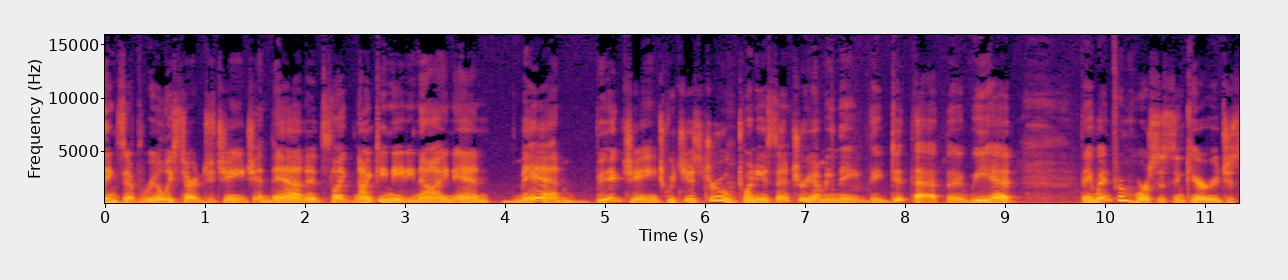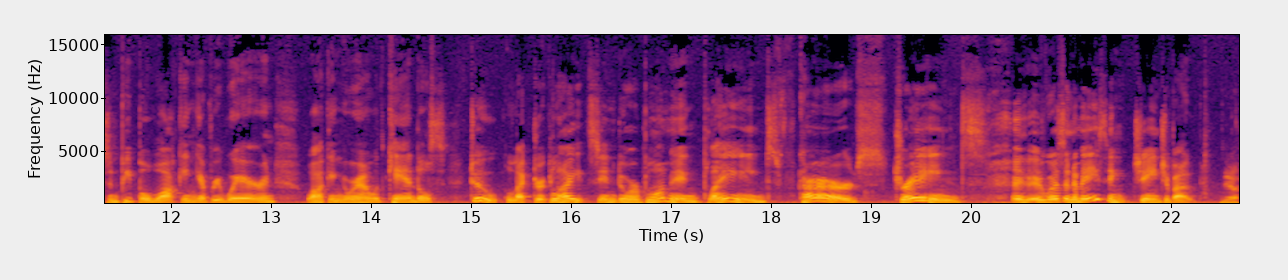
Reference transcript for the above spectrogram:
things have really started to change. And then it's like 1989, and man, big change, which is true. 20th century. I mean, they they did that. They- We had they went from horses and carriages and people walking everywhere and walking around with candles to electric lights, indoor plumbing, planes, cars, trains. It it was an amazing change about. Yeah.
